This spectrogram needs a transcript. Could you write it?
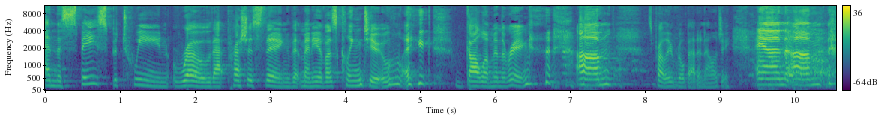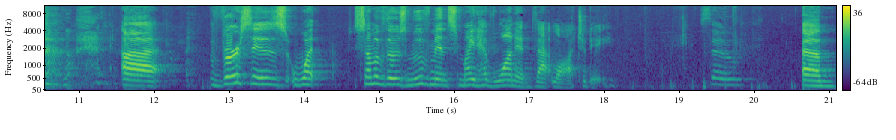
and the space between Roe, that precious thing that many of us cling to, like Gollum in the ring. um, it's probably a real bad analogy. And um, uh, versus what some of those movements might have wanted that law to be. So, um,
